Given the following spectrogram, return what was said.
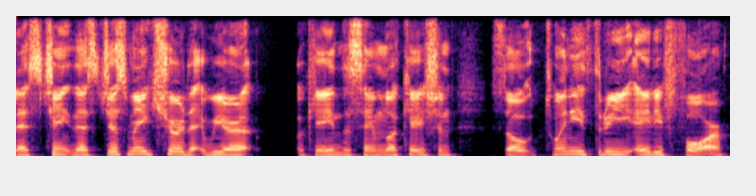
Let's change let's just make sure that we are okay in the same location. So 2384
